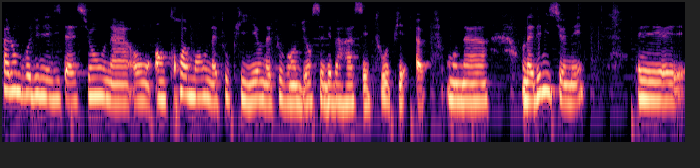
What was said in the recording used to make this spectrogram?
Pas l'ombre d'une hésitation. On a, en trois mois, on a tout plié, on a tout vendu, on s'est débarrassé de tout. Et puis, hop, on a, on a démissionné. Et,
